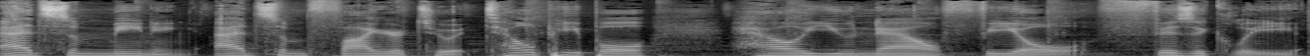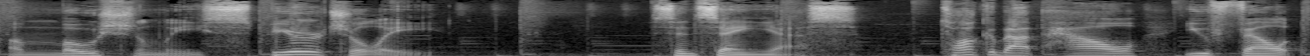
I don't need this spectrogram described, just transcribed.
Add some meaning, add some fire to it. Tell people how you now feel physically, emotionally, spiritually since saying yes. Talk about how you felt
